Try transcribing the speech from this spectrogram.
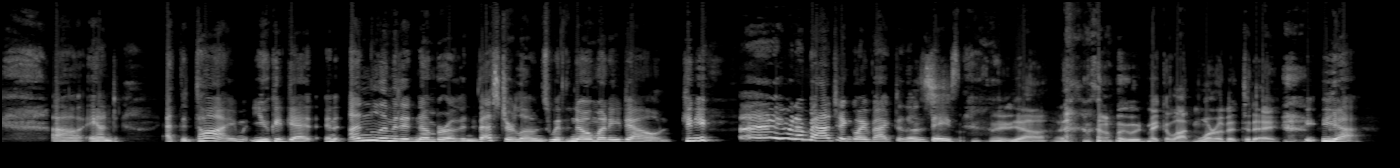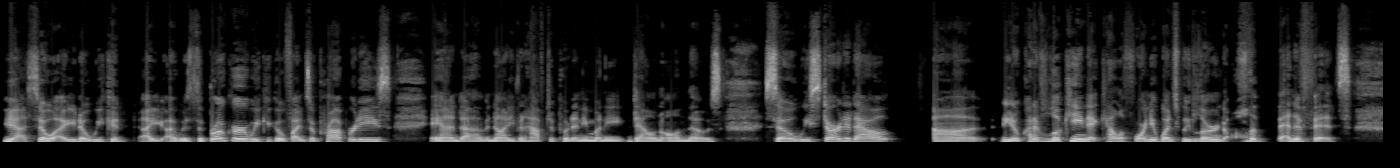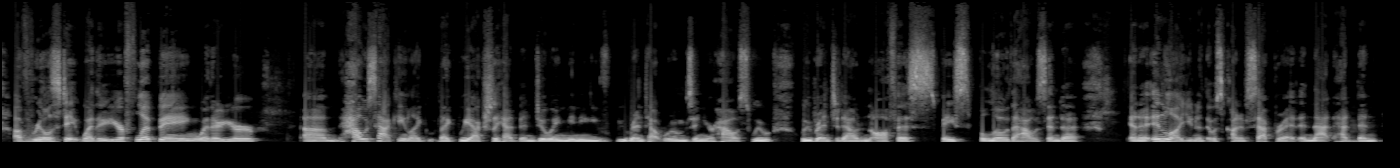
Uh, and at the time, you could get an unlimited number of investor loans with no money down. Can you even imagine going back to those days? Yeah, we would make a lot more of it today. Yeah. Yeah. So, you know, we could, I, I was the broker, we could go find some properties and um, not even have to put any money down on those. So we started out, uh, you know, kind of looking at California once we learned all the benefits of real estate, whether you're flipping, whether you're, um, house hacking like like we actually had been doing meaning you, you rent out rooms in your house we we rented out an office space below the house and a and an in-law unit that was kind of separate and that had mm. been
